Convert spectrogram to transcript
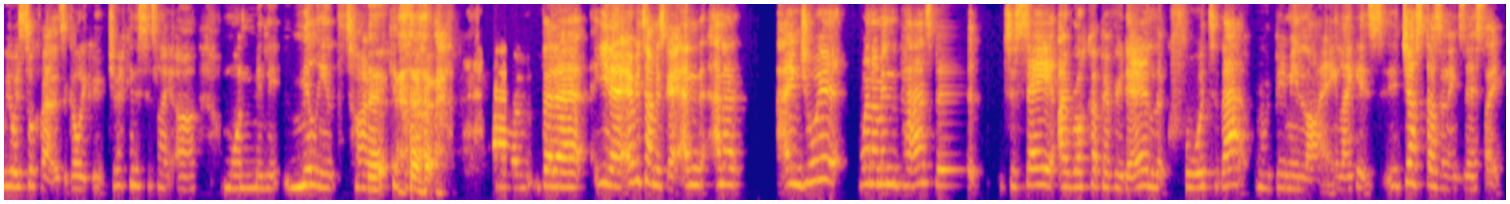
We always talk about it as a goalie group. Do you reckon this is like our one million, millionth time? um, but, uh, you know, every time it's great. And, and I, I enjoy it when I'm in the pads, but to say I rock up every day and look forward to that would be me lying. Like it's it just doesn't exist. Like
